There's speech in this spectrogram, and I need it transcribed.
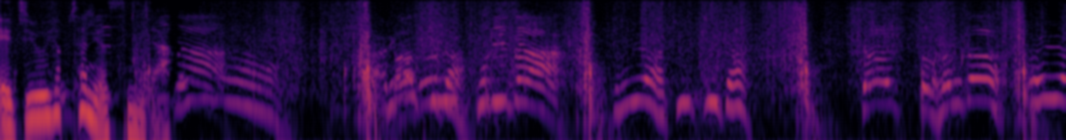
애지유 협찬이었습니다. 풀이다. 에야, 진풀이다. 잘또 한다. 에야,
